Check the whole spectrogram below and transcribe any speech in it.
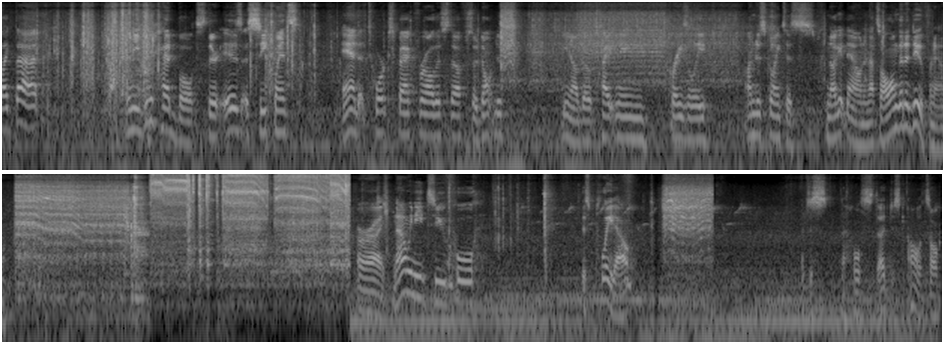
like that. When you do head bolts, there is a sequence and a torque spec for all this stuff, so don't just, you know, go tightening crazily. I'm just going to snug it down, and that's all I'm gonna do for now. All right, now we need to pull this plate out. I just, the whole stud just, oh, it's all,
